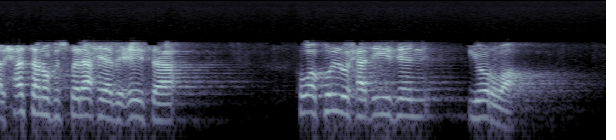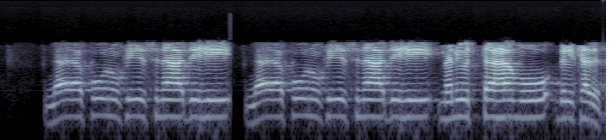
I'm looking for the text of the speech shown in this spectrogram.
الحسن في اصطلاح أبي عيسى هو كل حديث يروى. لا يكون في إسناده لا يكون في إسناده من يتهم بالكذب.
